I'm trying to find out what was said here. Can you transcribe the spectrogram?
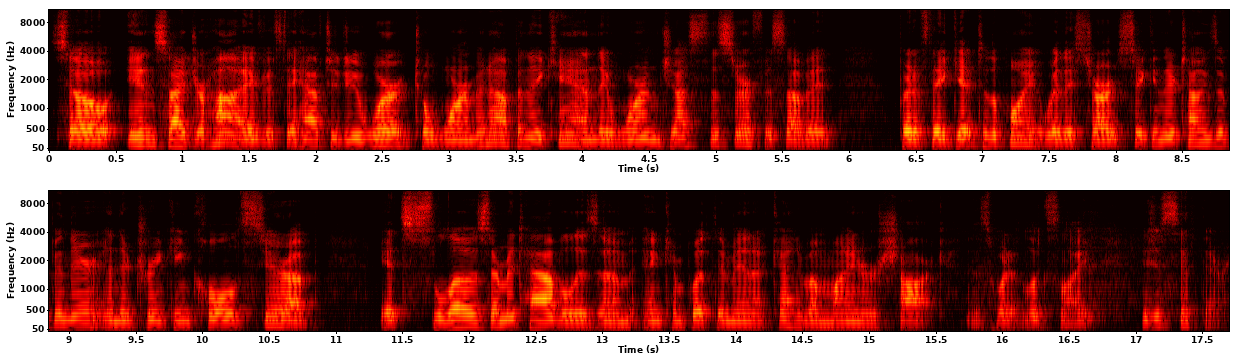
So inside your hive, if they have to do work to warm it up, and they can, they warm just the surface of it. But if they get to the point where they start sticking their tongues up in there and they're drinking cold syrup, it slows their metabolism and can put them in a kind of a minor shock. Is what it looks like. They just sit there.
